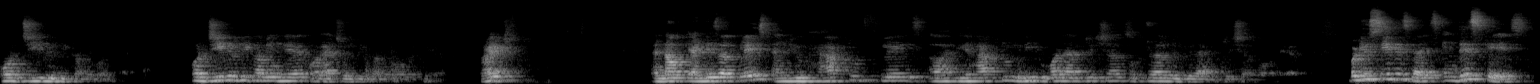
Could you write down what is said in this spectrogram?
or G will be coming on 10th. Or G will be coming here or H will be coming over here. Right? and now candies are placed and you have to place uh, you have to leave one empty shell so 12 will be the empty shell over here but you see this guys in this case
